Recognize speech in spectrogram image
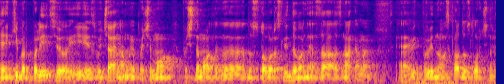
е, кіберполіцію, і звичайно, ми почнемо, почнемо е, досудове розслідування за ознаками е, відповідного складу злочинів.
